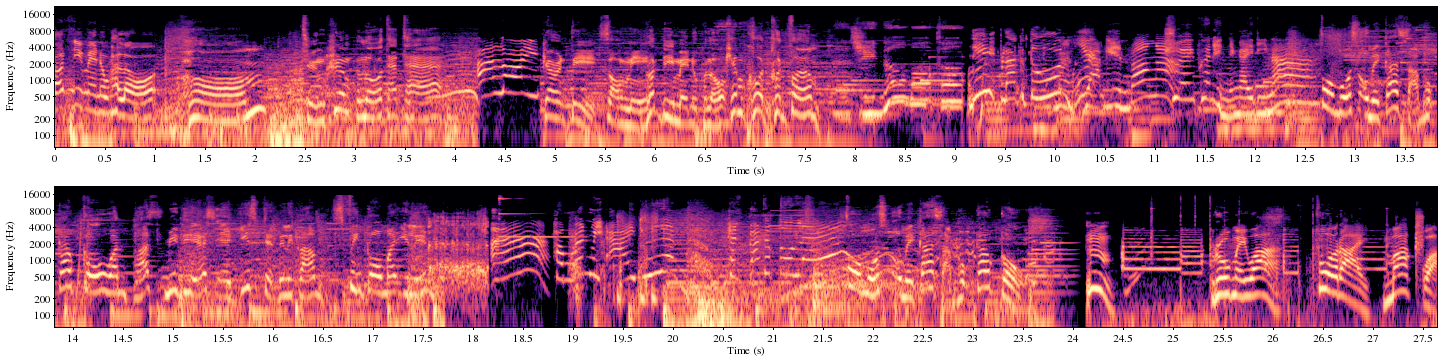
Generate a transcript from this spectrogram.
รสดีเมนูพะโล้หอม ถึงเครื่องพะโล้แท้ๆ อร่อย การันตีซองนี้รสดีเมนูพะโล้เข้มข้นคอนเฟิร์ม ชิโน ปลากระตูน อยากเห็นบ้างอะช่วยเพื่อนเห็นยังไงดีนะโฟมโวสโอเมก้า369 Go One Plus มี DHA 27มิลลิกรัมสฟิงโกไมอิลินอ่าทำเล่นวีไอเพื่อน เห็นปลากระตูนแล้ว โฟมโวสโอเมก้า369 Go รู้ไหมว่าฟัวรายมากกว่า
